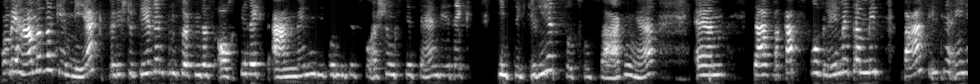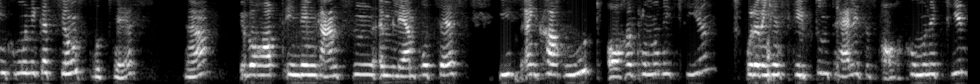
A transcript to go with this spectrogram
Und wir haben aber gemerkt, weil die Studierenden sollten das auch direkt anwenden, die wurden dieses Forschungsdesign direkt integriert sozusagen. Ja. Ähm, da gab es Probleme damit, was ist denn eigentlich ein Kommunikationsprozess? Ja, überhaupt in dem ganzen ähm, Lernprozess? Ist ein Kahoot auch ein Kommunizieren? Oder wenn ich ein Skriptum teile, ist das auch Kommunizieren?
